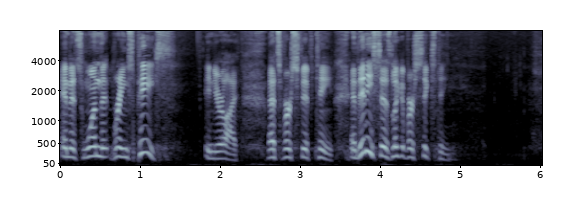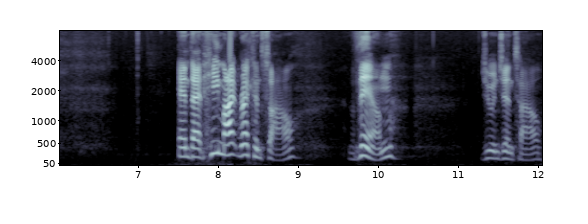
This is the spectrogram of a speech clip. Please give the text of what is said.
and it's one that brings peace in your life. That's verse 15. And then He says, look at verse 16. And that He might reconcile them, Jew and Gentile,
